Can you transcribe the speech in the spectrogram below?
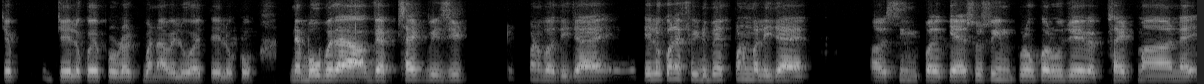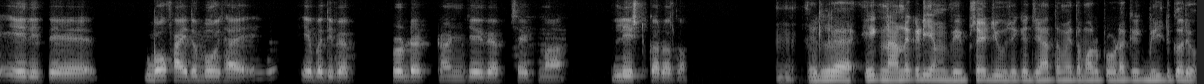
જે જે લોકોએ પ્રોડક્ટ બનાવેલું હોય તે લોકો. ને બહુ બધા વેબસાઇટ વિઝિટ પણ વધી જાય. તે લોકોને ફીડબેક પણ મળી જાય. સિમ્પલ કે શું શું ઇમ્પ્રુવ કરવું જોઈએ વેબસાઇટમાં ને એ રીતે. બહુ ફાયદો બહુ થાય એ બધી પ્રોડક્ટ જે વેબસાઇટમાં લિસ્ટ કરો તો. એટલે એક નાનકડી એમ વેબસાઇટ જેવું છે કે જ્યાં તમે તમારો પ્રોડક્ટ એક બિલ્ડ કર્યો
